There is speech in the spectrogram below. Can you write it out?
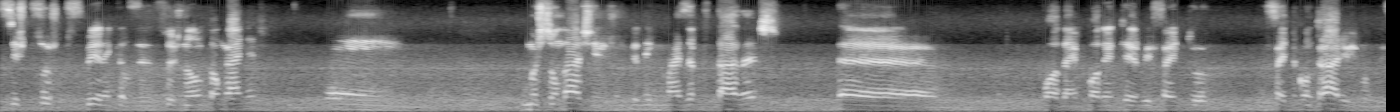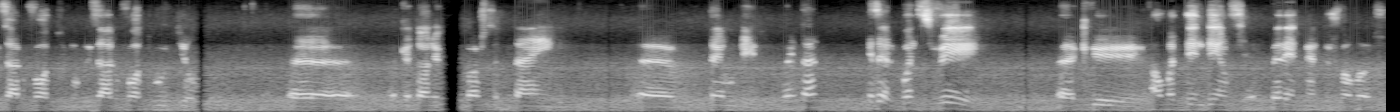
se as pessoas perceberem que as eleições não estão ganhas, um, umas sondagens um bocadinho mais apertadas eh, podem, podem ter o efeito, o efeito contrário e mobilizar o voto, mobilizar o voto útil a que António Costa tem, eh, tem eludido. No entanto, quer dizer, quando se vê eh, que há uma tendência, independentemente dos valores,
